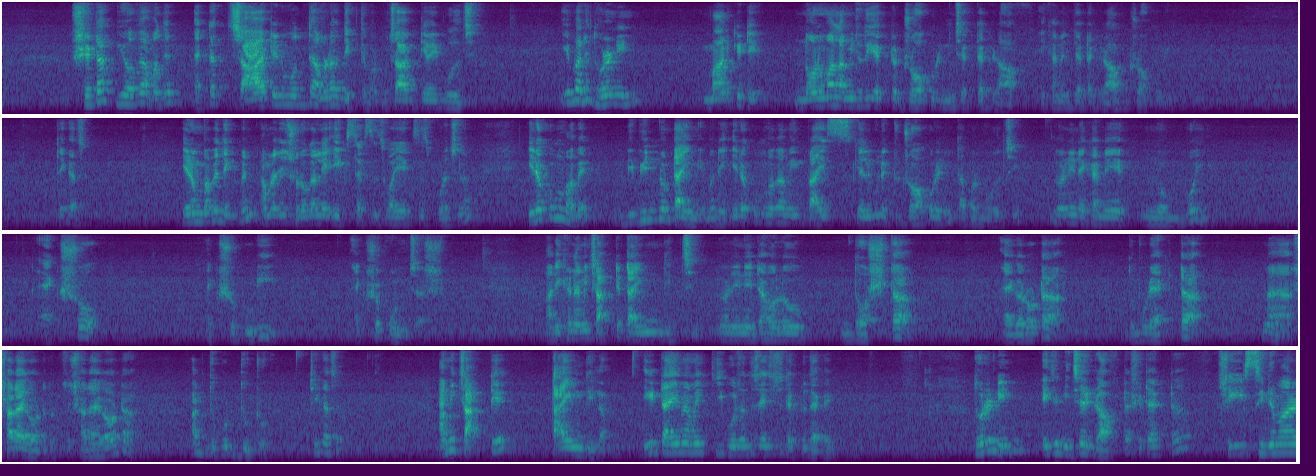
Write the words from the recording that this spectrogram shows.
সেটা কী হবে আমাদের? একটা চার্টের মধ্যে আমরা দেখতে পারব। চার্টটি আমি বলছি। এবারে ধরে নিন মার্কেটে নর্মাল আমি যদি একটা ড্র করি, নিচে একটা গ্রাফ এখানে যদি একটা গ্রাফ ড্র করি, ঠিক আছে? এরকমভাবে দেখবেন আমরা যে ছোটোকালে এক্স অ্যাক্সিস ওয়াই অ্যাক্সিস পড়েছিলাম, এরকমভাবে বিভিন্ন টাইমে মানে এরকমভাবে আমি প্রাইস স্কেলগুলো একটু ড্র করে নিই, তারপর বলছি, ধরে নিন এখানে নব্বই, একশো একশো কুড়ি, একশো পঞ্চাশ। আর এখানে আমি চারটে টাইম দিচ্ছি, ধরে নিন এটা হলো দশটা এগারোটা, দুপুর একটা, না, সাড়ে এগারোটা হচ্ছে সাড়ে এগারোটা আর দুপুর দুটো, ঠিক আছে? আমি চারটে টাইম দিলাম। এই টাইমে আমি কি বোঝাতে চাইছি সেটা একটু দেখাই। ধরে নিন, এই যে নিচের গ্রাফটা সেটা একটা সেই সিনেমার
